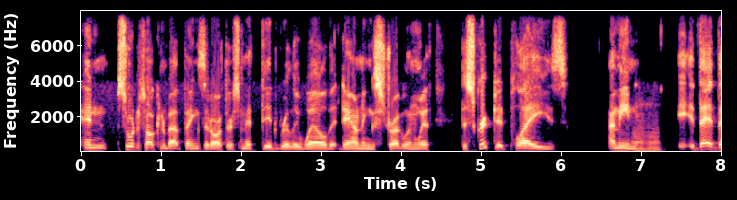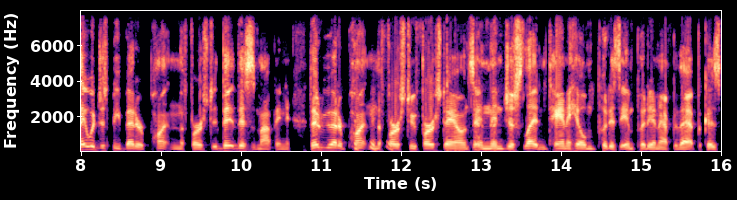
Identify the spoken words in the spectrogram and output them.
And sort of talking about things that Arthur Smith did really well that Downing's struggling with, the scripted plays I mean, mm-hmm. it, they they would just be better punting the first. They, this is my opinion. They'd be better punting the first two first downs and then just letting Tannehill put his input in after that. Because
